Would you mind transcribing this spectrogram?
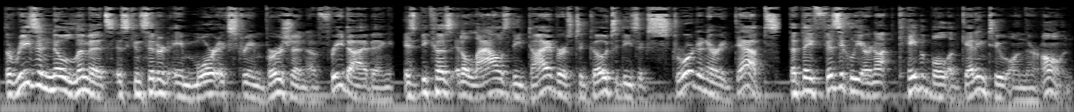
The reason no limits is considered a more extreme version of freediving is because it allows the divers to go to these extraordinary depths that they physically are not capable of getting to on their own.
